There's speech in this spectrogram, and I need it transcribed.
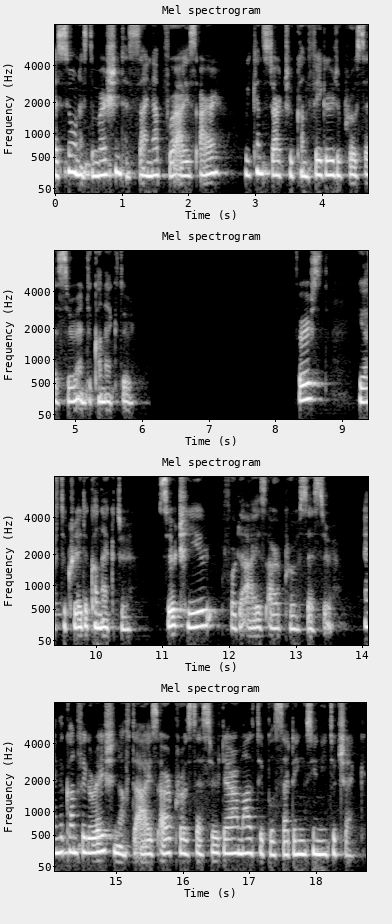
As soon as the merchant has signed up for ISR, we can start to configure the processor and the connector. First, you have to create a connector. Search here for the ISR processor. In the configuration of the ISR processor, there are multiple settings you need to check.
